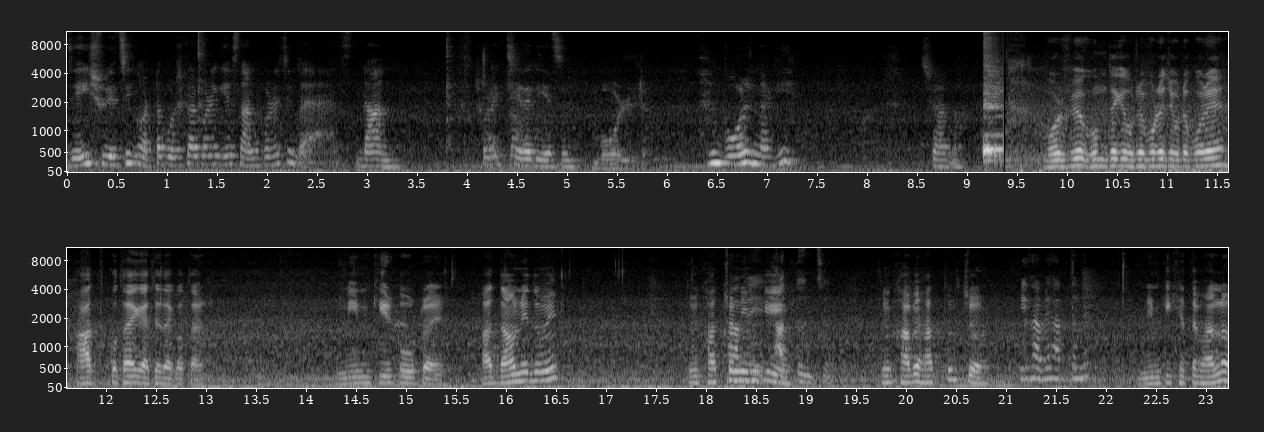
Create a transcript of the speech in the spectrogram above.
যেই শুয়েছি ঘরটা পরিষ্কার করে গিয়ে স্নান করেছি ব্যাস ডান শরীর ছেড়ে দিয়েছে। বোল্ড বল নাকি? চলো। মরফিও ঘুম থেকে উঠে পড়েছে উঠে পড়ে হাত কোথায় গেছে দেখো তার? নিমকির কৌটায়। হাত দাওনি তুমি? তুমি খাচ্ছ নিমকি? তুমি খাবে হাত তুলছো? কে খাবে হাত তুলে? নিমকি খেতে ভালো?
